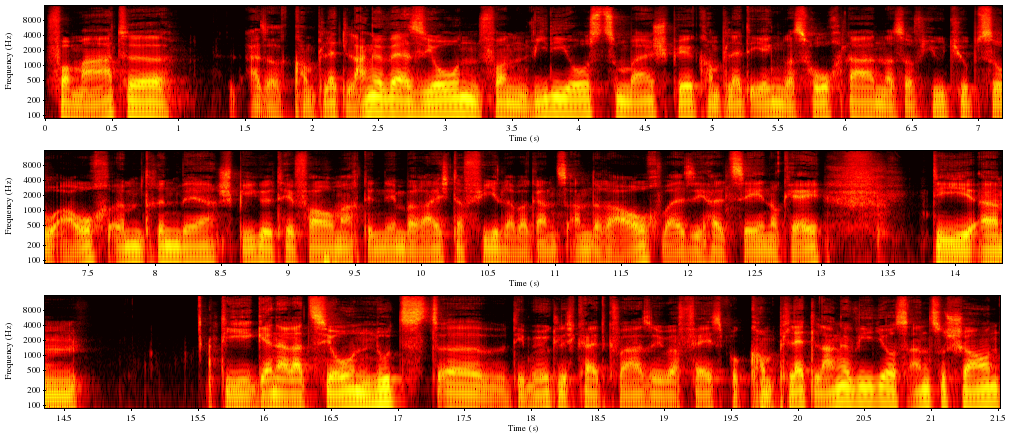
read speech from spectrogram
Formate, also komplett lange Versionen von Videos zum Beispiel, komplett irgendwas hochladen, das auf YouTube so auch ähm, drin wäre. Spiegel TV macht in dem Bereich da viel, aber ganz andere auch, weil sie halt sehen, okay, die ähm, die Generation nutzt äh, die Möglichkeit quasi über Facebook komplett lange Videos anzuschauen.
